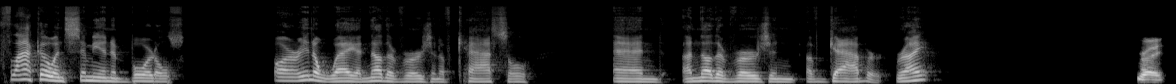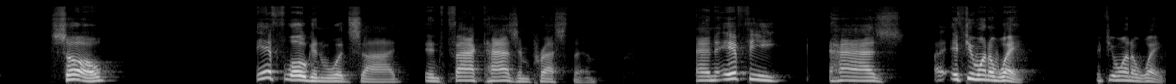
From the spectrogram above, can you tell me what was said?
Flacco and Siemian and Bortles are in a way another version of Cassel and another version of Gabbert, right? Right. So, if Logan Woodside, in fact, has impressed them, and if he has, uh, if you want to wait, if you want to wait,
